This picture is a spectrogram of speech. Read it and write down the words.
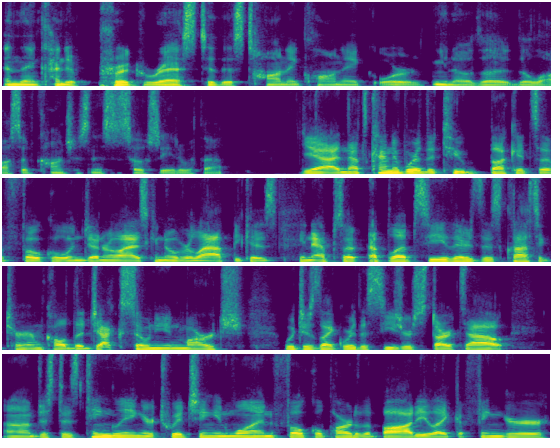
and then kind of progress to this tonic clonic or you know the the loss of consciousness associated with that? Yeah, and that's kind of where the two buckets of focal and generalized can overlap because in epilepsy, there's this classic term called the Jacksonian march, which is like where the seizure starts out um, just as tingling or twitching in one focal part of the body, like a finger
